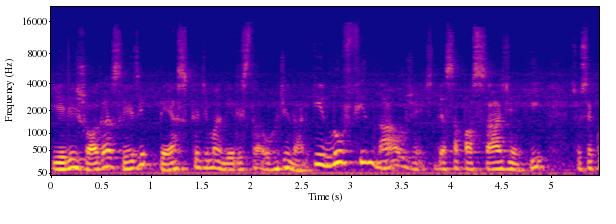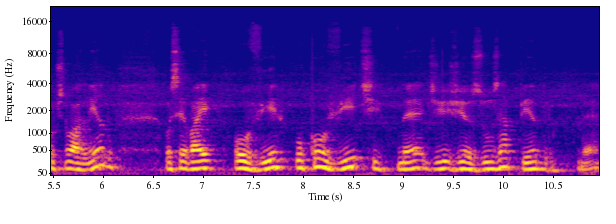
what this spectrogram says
E ele joga as redes e pesca de maneira extraordinária. E no final, gente, dessa passagem aqui, se você continuar lendo, você vai ouvir o convite né, de Jesus a Pedro. Né?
